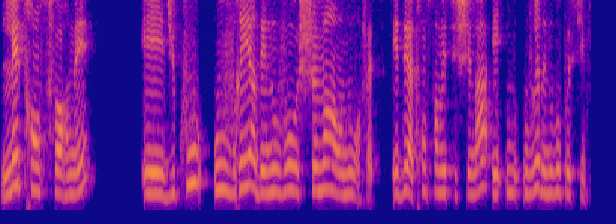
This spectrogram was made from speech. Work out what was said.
les transformer et du coup ouvrir des nouveaux chemins en nous, en fait, aider à transformer ces schémas et ouvrir des nouveaux possibles.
